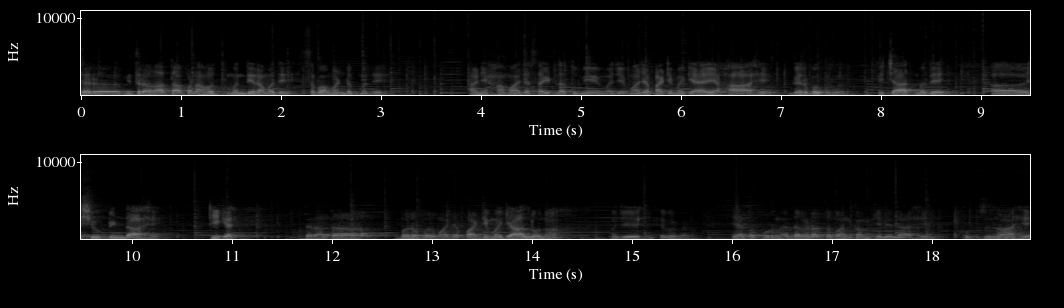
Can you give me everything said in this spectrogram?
तर मित्रांनो आता आपण आहोत मंदिरामध्ये सभामंडपमध्ये आणि हा माझ्या साईडला तुम्ही म्हणजे माझ्या पाठीमागे आहे हा आहे गर्भगृह. ह्याच्या आतमध्ये शिवपिंड आहे. ठीक आहे? तर आता बरोबर माझ्या पाठीमागे आलो ना म्हणजे हे बघा. हे आता पूर्ण दगडाचं बांधकाम केलेलं आहे. खूप जुनं आहे.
